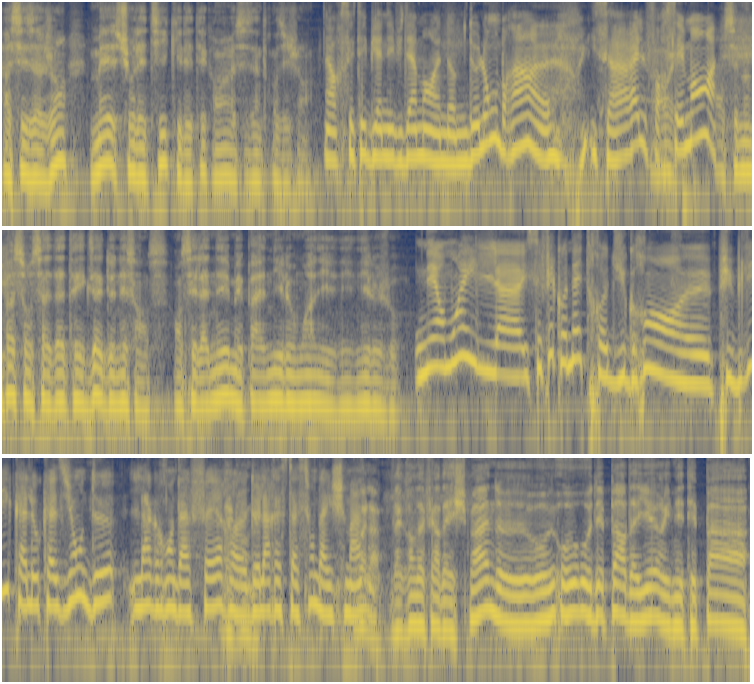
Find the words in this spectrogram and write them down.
à ses agents, mais sur l'éthique, il était quand même assez intransigeant. Intransigeant. Alors c'était bien évidemment un homme de l'ombre, hein, euh, Israël, Ah forcément. On ne sait même pas sur sa date exacte de naissance. On sait l'année, mais pas ni le mois ni, ni- ni le jour. Néanmoins, il, a- il s'est fait connaître du grand euh, public à l'occasion de la grande affaire La grande euh, de l'arrestation d'Eichmann. Voilà, la grande affaire d'Eichmann. Euh, au, départ, d'ailleurs, il n'était pas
